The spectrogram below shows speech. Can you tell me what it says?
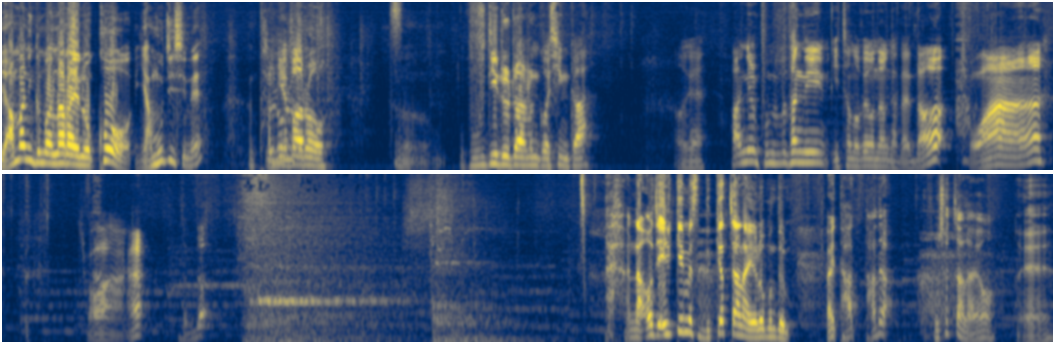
야만인 그만하라 해놓고 야무지시네? 이게 바로 우디르라는 것인가? 오케이. 황률 분부상님 2,500원 감사합니다. 좋아. 좋아. 감사합니다. 아, 나 어제 1게임에서 느꼈잖아 여러분들 아니 다, 다들 보셨잖아요 예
